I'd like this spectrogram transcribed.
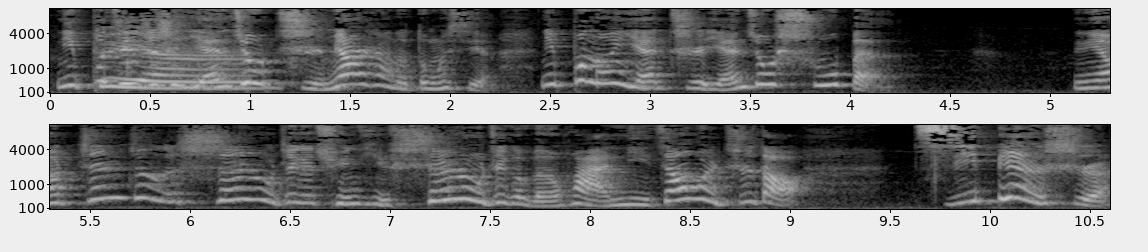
你不仅仅是研究纸面上的东西，你不能研只研究书本，你要真正的深入这个群体，深入这个文化，你将会知道，即便是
